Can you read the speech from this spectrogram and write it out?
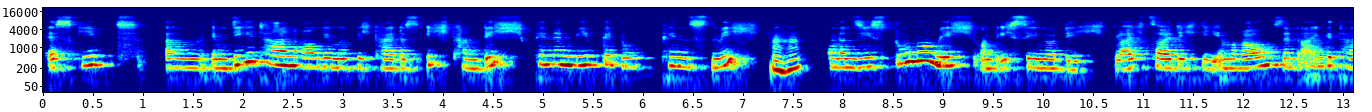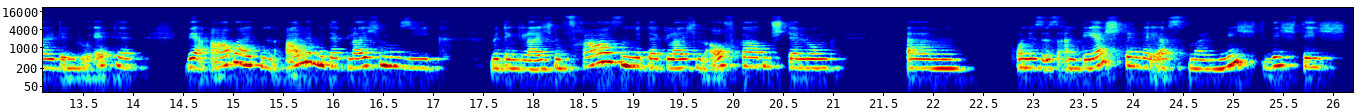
Es gibt ähm, im digitalen Raum die Möglichkeit, dass ich kann dich pinnen, Wiebke, du pinnst mich. Mhm. Und dann siehst du nur mich und ich sehe nur dich. Gleichzeitig die im Raum sind eingeteilt in Duette. Wir arbeiten alle mit der gleichen Musik mit den gleichen Phrasen, mit der gleichen Aufgabenstellung. Ähm, und es ist an der Stelle erstmal nicht wichtig,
